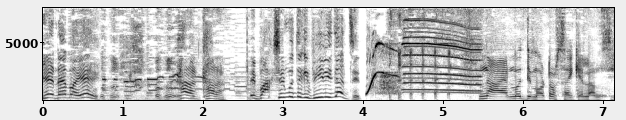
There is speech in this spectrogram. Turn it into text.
এ না ভাই এ। খারান খারান। এই বাক্সের মধ্যে কি ফিরি যাচ্ছেন না এর মধ্যে মোটর সাইকেল আনছি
